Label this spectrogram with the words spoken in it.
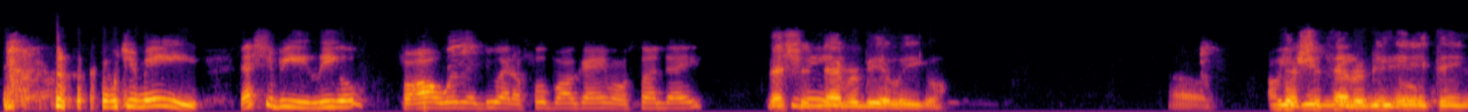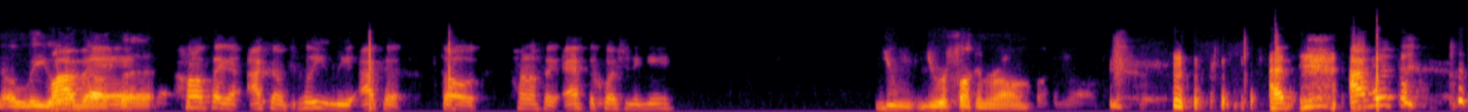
what you mean? That should be illegal for all women to do at a football game on Sunday. That What should mean? never be illegal. Oh, oh there should did say never be illegal. anything illegal My about bad. that. Hold on a second. I completely, I could. So hold on a second. Ask the question again. You you were fucking wrong. I, I went the.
